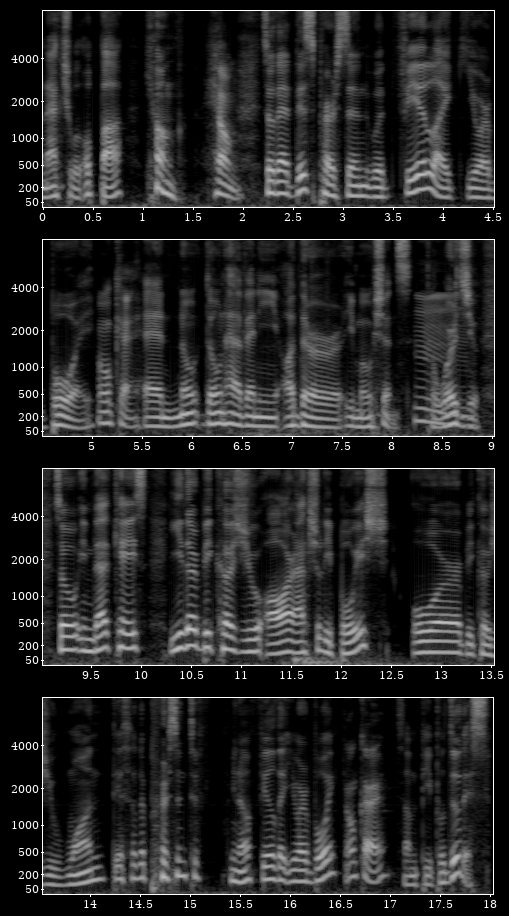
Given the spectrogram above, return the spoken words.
an actual oppa, 형, 형. so that this person would feel like you're a boy Okay. and no, don't have any other emotions Hmm. towards you. So in that case, either because you are actually boyish or because you want this other person to, you know, feel that you're a boy, Okay. some people do this.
